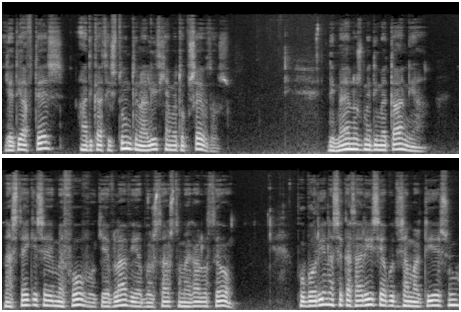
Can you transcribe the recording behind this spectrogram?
γιατί αυτές αντικαθιστούν την αλήθεια με το ψεύδος. Δημένος με τη μετάνοια, να στέκεσαι με φόβο και ευλάβεια μπροστά στο Μεγάλο Θεό, που μπορεί να σε καθαρίσει από τις αμαρτίες σου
